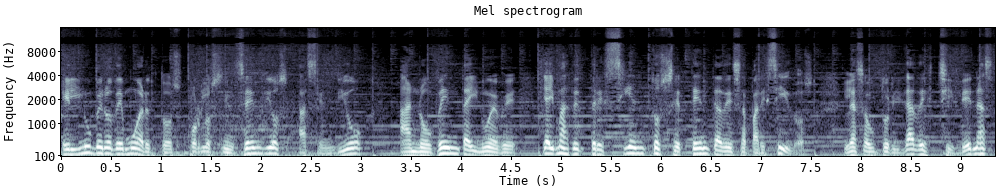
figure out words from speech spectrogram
El número de muertos por los incendios ascendió a 99 y hay más de 370 desaparecidos. Las autoridades chilenas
